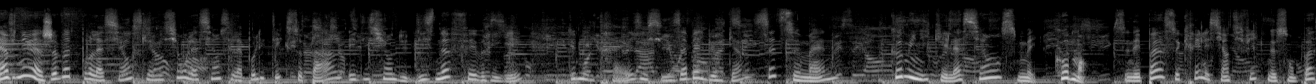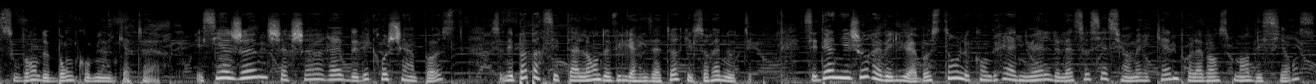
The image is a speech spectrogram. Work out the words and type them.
Bienvenue à Je vote pour la science, l'émission où la science et la politique se parlent, édition du 19 février 2013. Ici Isabelle Burguin. Cette semaine, communiquer la science, mais comment? Ce n'est pas un secret, les scientifiques ne sont pas souvent de bons communicateurs. Et si un jeune chercheur rêve de décrocher un poste, ce n'est pas par ses talents de vulgarisateur qu'il sera noté. Ces derniers jours avait lieu à Boston le congrès annuel de l'Association américaine pour l'avancement des sciences,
